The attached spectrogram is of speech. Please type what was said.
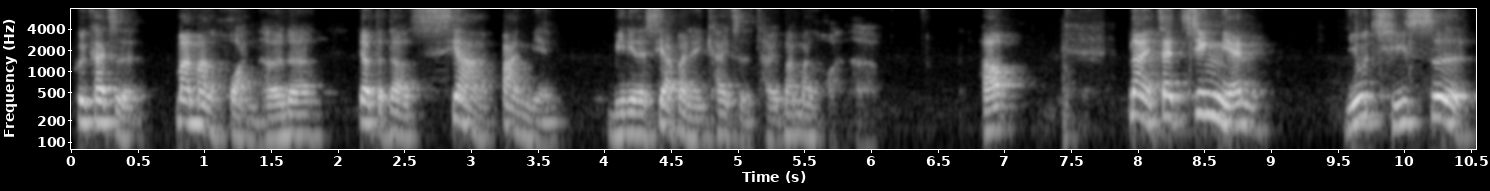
会开始慢慢缓和呢，要等到下半年，明年的下半年开始才会慢慢缓和。好，那在今年，尤其是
